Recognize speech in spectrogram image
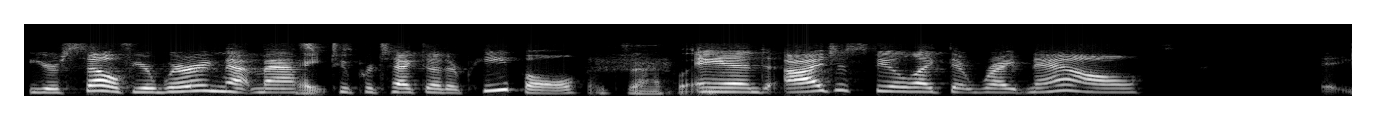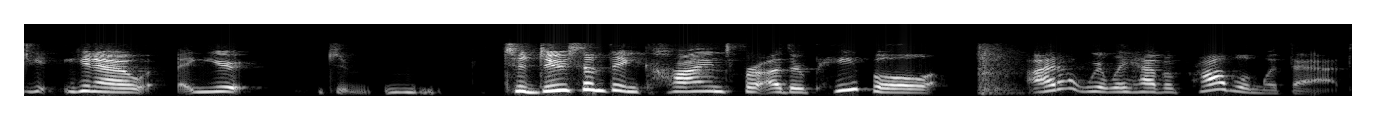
yourself. You're wearing that mask right. to protect other people. Exactly. And I just feel like that right now, you, you know, you're to, to do something kind for other people. I don't really have a problem with that.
